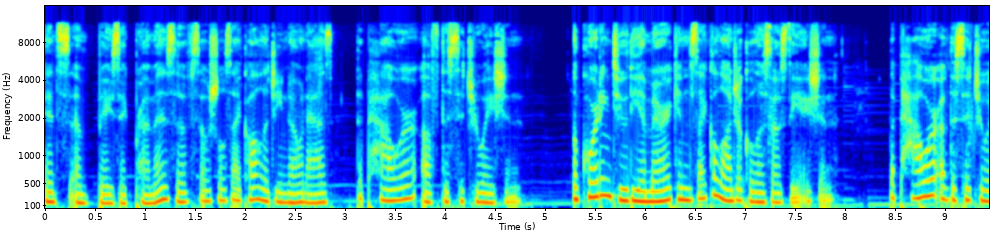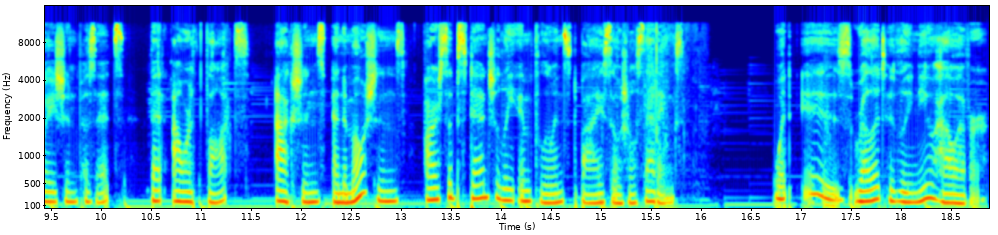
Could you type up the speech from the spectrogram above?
it's a basic premise of social psychology known as the power of the situation. According to the American Psychological Association, the power of the situation posits that our thoughts, actions, and emotions are substantially influenced by social settings. What is relatively new, however,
